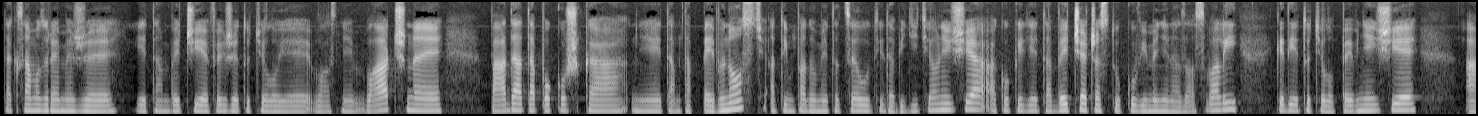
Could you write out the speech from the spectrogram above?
tak samozrejme, že je tam väčší efekt, že to telo je vlastne vláčne, padá tá pokožka, nie je tam tá pevnosť a tým pádom je tá celulitida viditeľnejšia, ako keď je tá väčšia časť tuku vymenená za svaly, keď je to telo pevnejšie a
